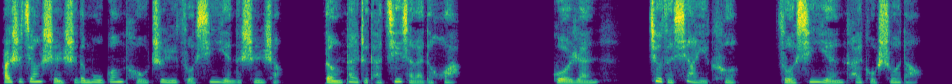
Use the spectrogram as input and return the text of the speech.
而是将审视的目光投掷于左心言的身上，等待着他接下来的话。果然，就在下一刻，左心言开口说道：“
